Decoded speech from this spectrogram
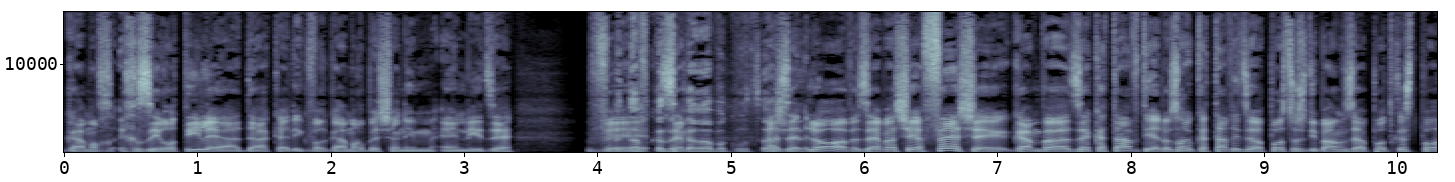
גם החזיר אותי לאהדה, כי אני כבר גם הרבה שנים אין לי את זה. ודווקא זה קרה בקבוצה אז של... לא, אבל זה מה שיפה, שגם בזה כתבתי, אני לא זוכר אם כתבתי את זה בפוסט, או שדיברנו על זה בפודקאסט פה,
